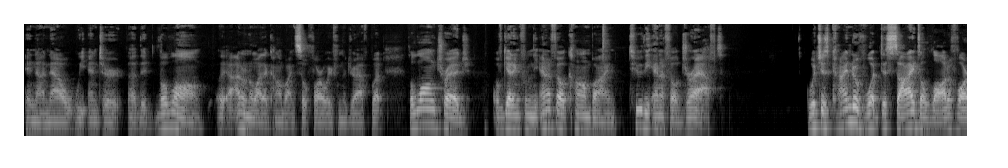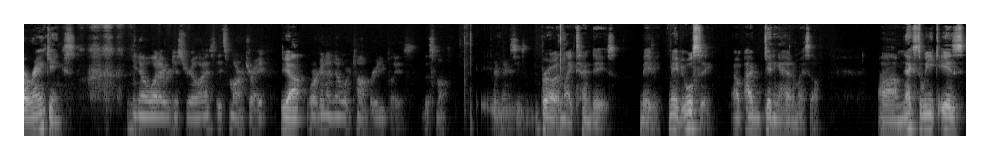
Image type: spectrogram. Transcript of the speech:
and uh, now we enter uh, the the long. I don't know why the Combine's so far away from the draft, but the long trudge of getting from the NFL Combine to the NFL Draft, which is kind of what decides a lot of our rankings. You know what I just realized? It's March, right? Yeah, We're gonna know where Tom Brady plays this month for next season. bro, in like 10 days. Maybe. Maybe. We'll see. I'm, I'm getting ahead of myself. Um, next week is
